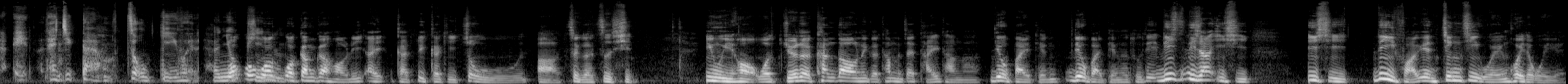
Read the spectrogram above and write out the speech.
啦哎啦，咱这届吼做机会很有拼。我我我感觉吼，你爱家对自己做啊这个自信，因为吼，我觉得看到那个他们在台糖啊，六百平六百平的土地，你你想一起一起立法院经济委员会的委员，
